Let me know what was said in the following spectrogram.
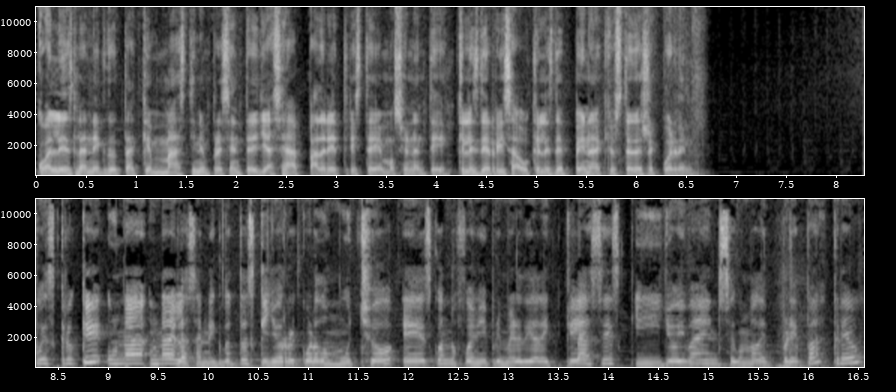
¿cuál es la anécdota que más tienen presente, ya sea padre, triste, emocionante, que les dé risa o que les dé pena, que ustedes recuerden? Pues creo que una, una de las anécdotas que yo recuerdo mucho es cuando fue mi primer día de clases y yo iba en segundo de prepa, creo.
